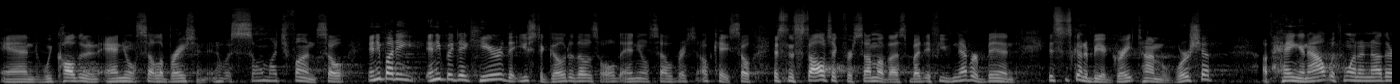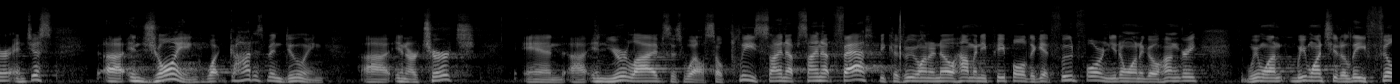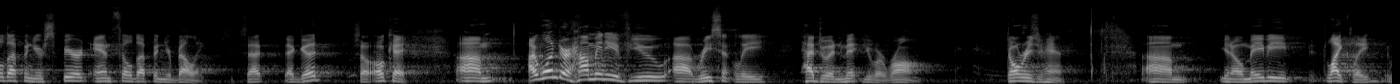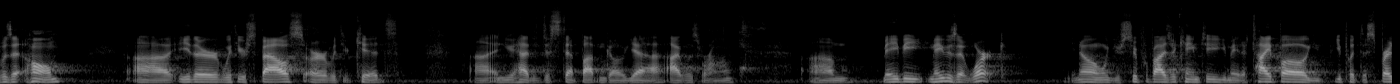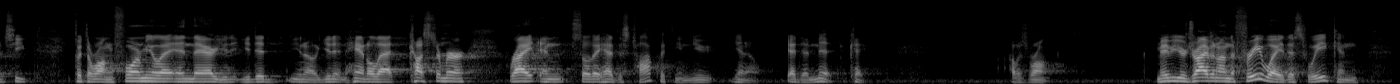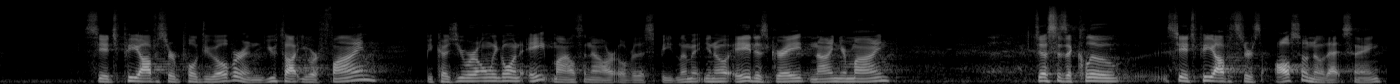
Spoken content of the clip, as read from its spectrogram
and we called it an annual celebration and it was so much fun so anybody anybody here that used to go to those old annual celebrations okay so it's nostalgic for some of us but if you've never been this is going to be a great time of worship of hanging out with one another and just uh, enjoying what God has been doing uh, in our church and uh, in your lives as well. So please sign up. Sign up fast because we want to know how many people to get food for, and you don't want to go hungry. We want, we want you to leave filled up in your spirit and filled up in your belly. Is that, that good? So, okay. Um, I wonder how many of you uh, recently had to admit you were wrong. Don't raise your hand. Um, you know, maybe, likely, it was at home uh, either with your spouse or with your kids, uh, and you had to just step up and go, Yeah, I was wrong. Um, maybe, maybe it was at work. You know, when your supervisor came to you, you made a typo, you, you put the spreadsheet, you put the wrong formula in there, you, you, did, you, know, you didn't handle that customer right, and so they had this talk with you, and you, you know, you had to admit, okay, I was wrong. Maybe you're driving on the freeway this week and CHP officer pulled you over and you thought you were fine because you were only going eight miles an hour over the speed limit. You know, eight is great, nine, you're mine. Just as a clue, CHP officers also know that saying.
